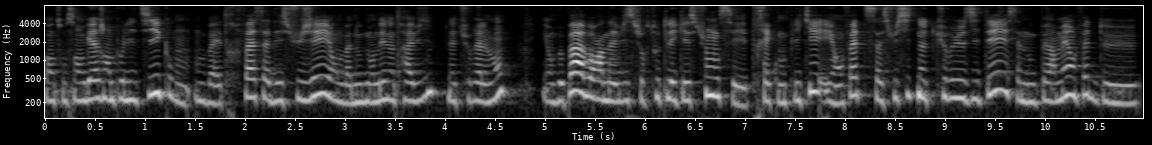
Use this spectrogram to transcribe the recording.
quand on s'engage en politique, on, va être face à des sujets et on va nous demander notre avis, naturellement. Et on peut pas avoir un avis sur toutes les questions, c'est très compliqué. Et en fait, ça suscite notre curiosité et ça nous permet en fait de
